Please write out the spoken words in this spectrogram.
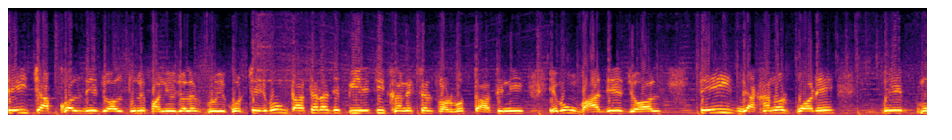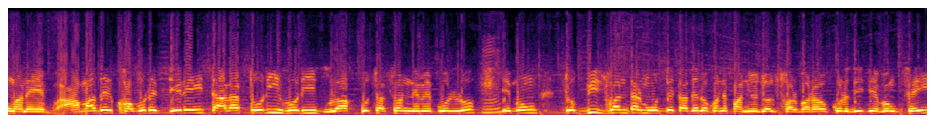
সেই চাপ কল দিয়ে জল তুলে পানীয় জলের প্রয়োগ করছে এবং তাছাড়া যে পিএইচি কানেকশন সর্বত্র আসেনি এবং বাজে জল সেই দেখানোর পরে মানে আমাদের খবরের জেরেই তারা তড়ি হরি ব্লক প্রশাসন নেমে পড়ল এবং চব্বিশ ঘণ্টার মধ্যে তাদের ওখানে পানীয় জল সরবরাহ করে দিয়েছে এবং সেই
